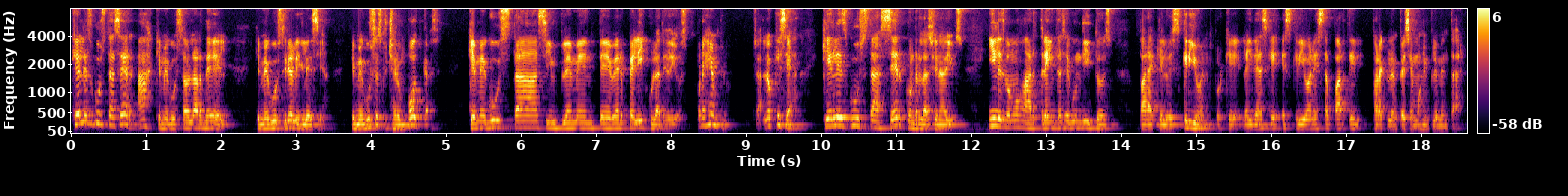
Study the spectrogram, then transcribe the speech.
¿Qué les gusta hacer? Ah, que me gusta hablar de Él, que me gusta ir a la iglesia, que me gusta escuchar un podcast, que me gusta simplemente ver películas de Dios, por ejemplo. O sea, lo que sea. ¿Qué les gusta hacer con relación a Dios? Y les vamos a dar 30 segunditos para que lo escriban, porque la idea es que escriban esta parte para que lo empecemos a implementar.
